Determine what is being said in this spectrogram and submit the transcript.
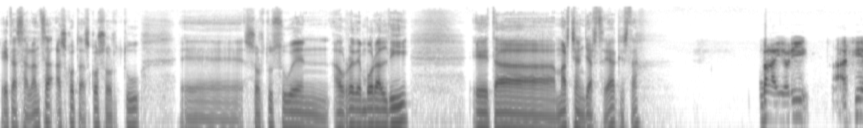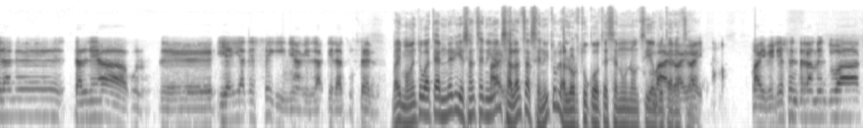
eta zalantza asko asko sortu, eh, sortu zuen aurre denboraldi, eta martxan jartzeak, ez da? Bai, hori, hasieran e, taldea, bueno, e, iaia deseginia gela- geratu zen. Bai, momentu batean neri esan zen idan, Bai. zalantzak zenitula lortuko ote zen unontzi hau bai, bai, betaratzea. bai. Bai, berez entrenamenduak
